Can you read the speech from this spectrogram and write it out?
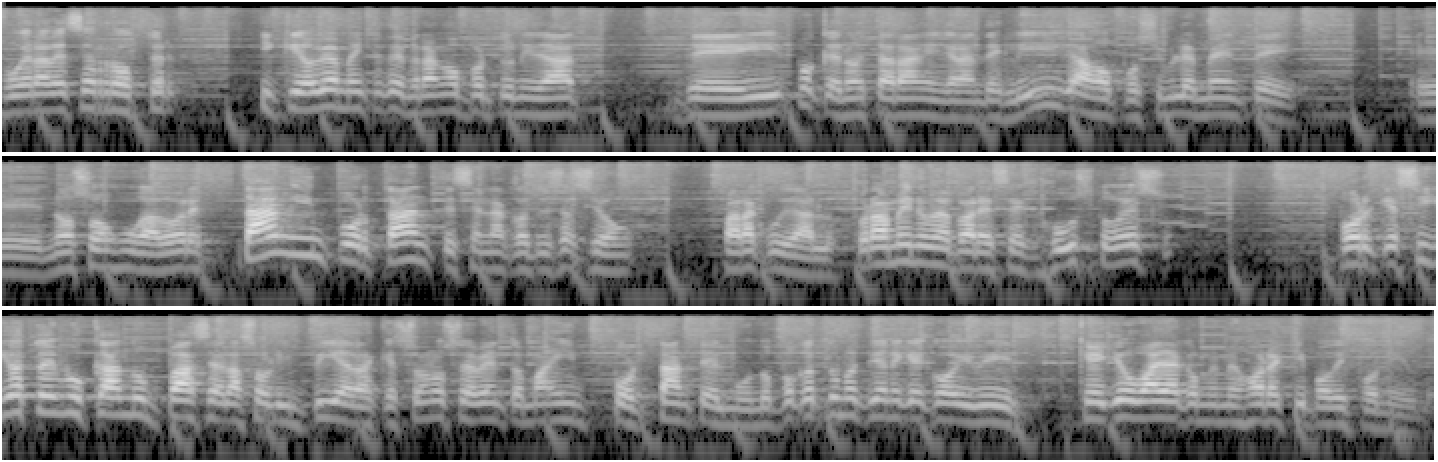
fuera de ese roster y que obviamente tendrán oportunidad de ir porque no estarán en grandes ligas o posiblemente eh, no son jugadores tan importantes en la cotización para cuidarlos. Pero a mí no me parece justo eso, porque si yo estoy buscando un pase a las Olimpiadas, que son los eventos más importantes del mundo, ¿por qué tú me tienes que cohibir que yo vaya con mi mejor equipo disponible?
